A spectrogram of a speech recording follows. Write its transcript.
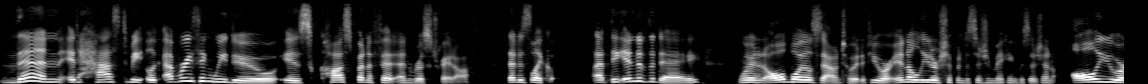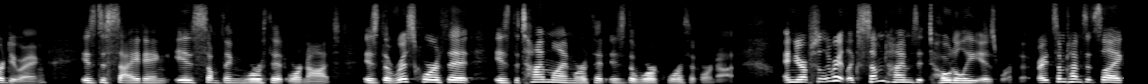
then it has to be like everything we do is cost benefit and risk trade off. That is like at the end of the day, when it all boils down to it, if you are in a leadership and decision making position, all you are doing is deciding is something worth it or not? Is the risk worth it? Is the timeline worth it? Is the work worth it or not? And you're absolutely right. Like sometimes it totally is worth it, right? Sometimes it's like,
